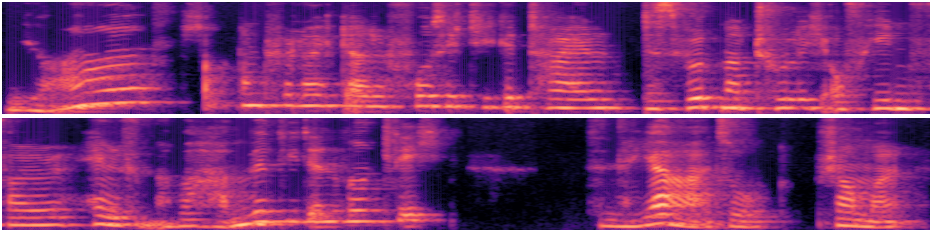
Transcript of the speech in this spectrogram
Ja, sagt dann vielleicht der vorsichtige Teil, das wird natürlich auf jeden Fall helfen. Aber haben wir die denn wirklich? Na ja, also schau mal,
